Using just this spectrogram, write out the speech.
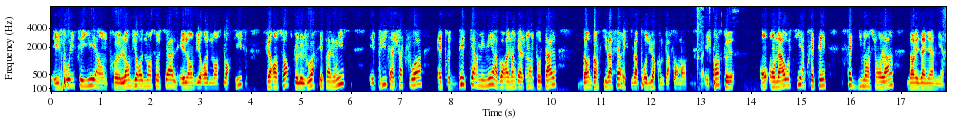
et il faut essayer entre l'environnement social et l'environnement sportif faire en sorte que le joueur s'épanouisse et puisse à chaque fois être déterminé à avoir un engagement total dans, dans ce qu'il va faire et ce qu'il va produire comme performance. Et je pense que on, on a aussi à traiter cette dimension-là dans les années à venir.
